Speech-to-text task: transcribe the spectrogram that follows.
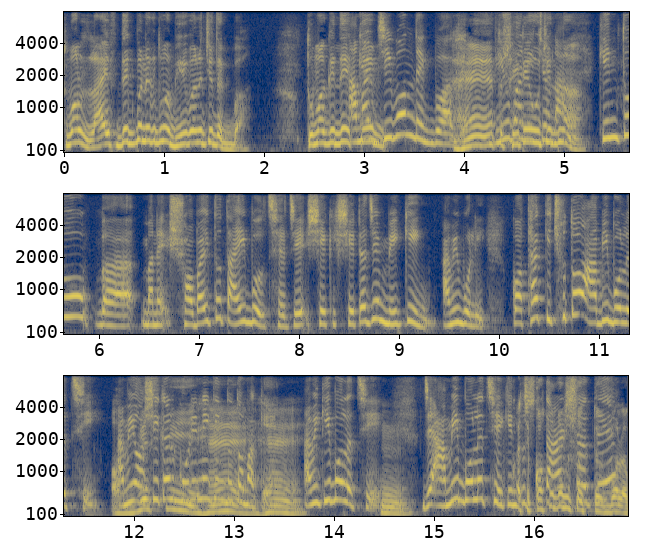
তোমার লাইফ দেখবে নাকি তোমার বিয়ে বাণিজ্য দেখবা? তোমাকে দিয়ে আমার জীবন দেখব আগে হ্যাঁ, তো সেটাই উচিত না। কিন্তু মানে সবাই তো তাই বলছে যে সেটা যে মেকিং আমি বলি কথা কিছু তো আমি বলেছি। আমি অস্বীকার করিনি কিন্তু হ্যাঁ, তোমাকে। হ্যাঁ। আমি কি বলেছি? যে আমি বলেছি কিন্তু আচ্ছা তার কতটুকু সত্য সাথে বলো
